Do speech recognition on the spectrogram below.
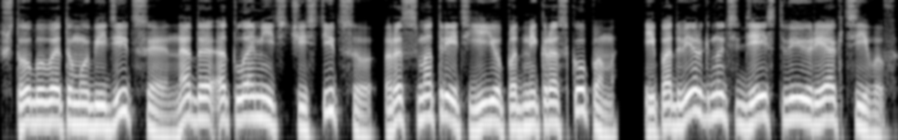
Чтобы в этом убедиться, надо отломить частицу, рассмотреть ее под микроскопом и подвергнуть действию реактивов.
